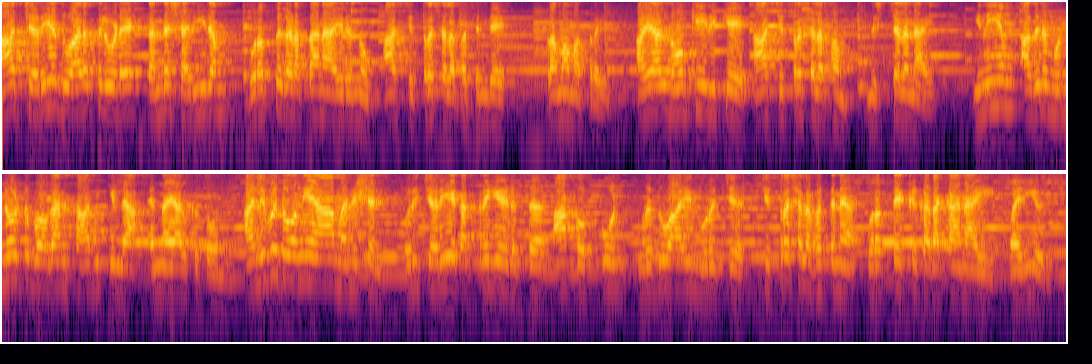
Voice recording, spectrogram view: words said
ആ ചെറിയ ദ്വാരത്തിലൂടെ തന്റെ ശരീരം പുറത്തു കടത്താനായിരുന്നു ആ ചിത്രശലഭത്തിന്റെ ശ്രമമത്രയും. അയാൾ നോക്കിയിരിക്കെ ആ ചിത്രശലഭം നിശ്ചലനായി. ഇനിയും അതിന് മുന്നോട്ട് പോകാൻ സാധിക്കില്ല എന്ന് അയാൾക്ക് തോന്നി. അലിവ് തോന്നിയ ആ മനുഷ്യൻ ഒരു ചെറിയ കത്രിക എടുത്ത് ആ കൊക്കൂൺ മൃദുവായി മുറിച്ച് ചിത്രശലഭത്തിന് പുറത്തേക്ക് കടക്കാനായി വഴിയൊരുക്കി.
